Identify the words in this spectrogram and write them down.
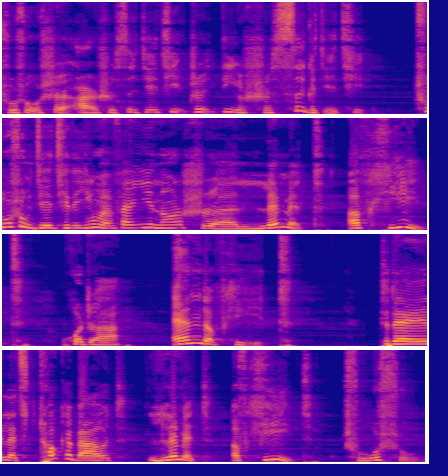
处暑是二十四节气之第十四个节气。 处暑节气的英文翻译呢是 limit of heat 或者 end of heat。Today, let's talk about limit of heat 处暑。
